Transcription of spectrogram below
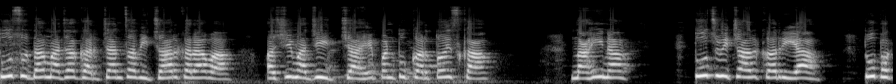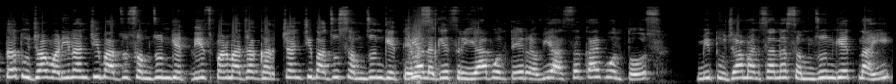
तू सुद्धा माझ्या घरच्यांचा विचार करावा अशी माझी इच्छा आहे पण तू करतोयस का? नाही ना. तूच विचार कर रिया. तू फक्त तुझ्या वडिलांची बाजू समजून घेतलीस पण माझ्या घरच्यांची बाजू समजून घेते तेव्हा लगेच रिया बोलते रवी असं काय बोलतोस? मी तुझ्या माणसांना समजून घेत नाही.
